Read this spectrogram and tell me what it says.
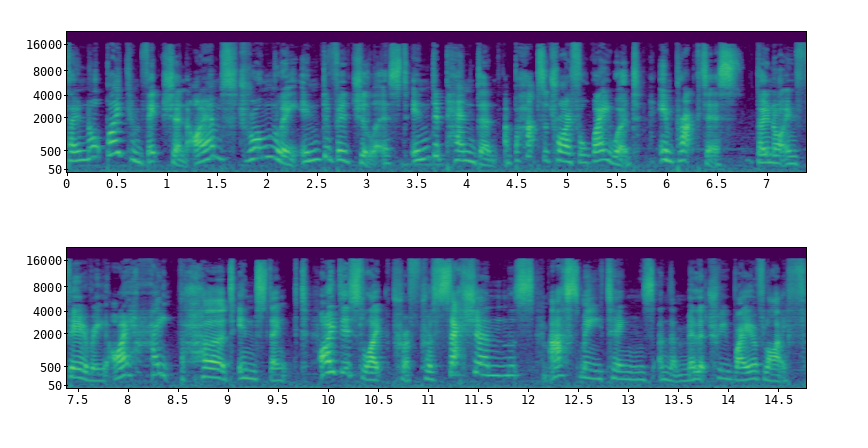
though not by conviction, I am strongly individualist, independent, and perhaps a trifle wayward. In practice, though not in theory. I hate the herd instinct. I dislike pro- processions, mass meetings, and the military way of life.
